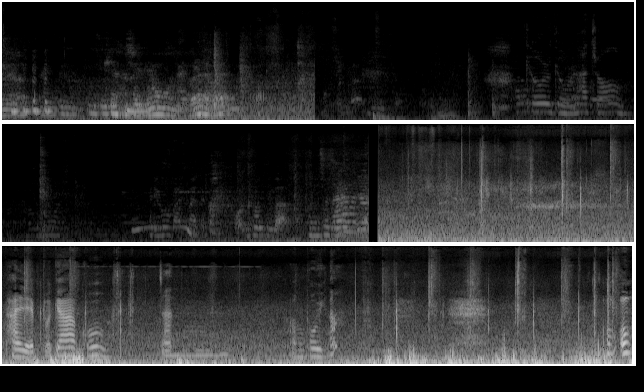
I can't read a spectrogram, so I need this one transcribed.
겨울 겨울 하죠. 발 예쁘게 하고 짠. 안 보이나? 어, 어.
